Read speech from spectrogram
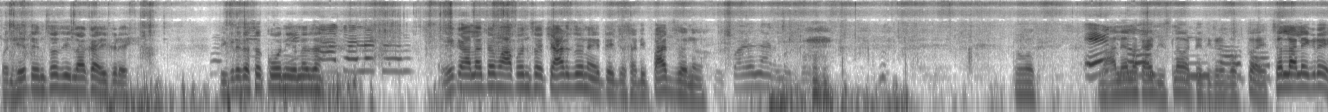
पण हे त्यांचाच इलाका आहे इकडे. तिकडे कसं कोण येणं जा एक आला तर मग आपण चार जण आहे त्याच्यासाठी पाच जण. तो बघ लाल्याला काय दिसला वाटते तिकडे बघतोय. चल लाल्या इकडे.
